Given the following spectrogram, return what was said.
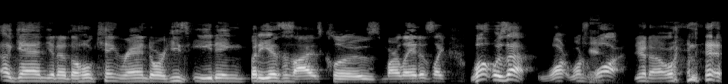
again, you know, the whole King Randor, he's eating, but he has his eyes closed. Marlena's like, what was that? What was Yeah. what? You know, and,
